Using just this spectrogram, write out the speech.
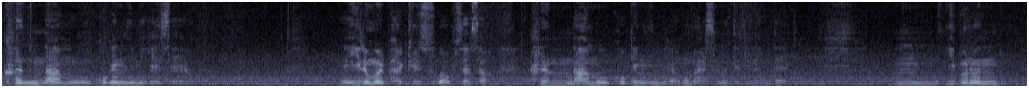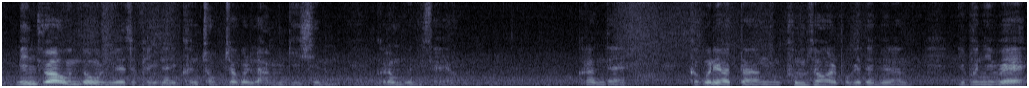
큰 나무 고객님이 계세요. 네, 이름을 밝힐 수가 없어서 큰 나무 고객님이라고 말씀을 드리는데 음, 이분은 민주화 운동을 위해서 굉장히 큰 족적을 남기신 그런 분이세요. 그런데 그분의 어떤 품성을 보게 되면 이분이 왜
